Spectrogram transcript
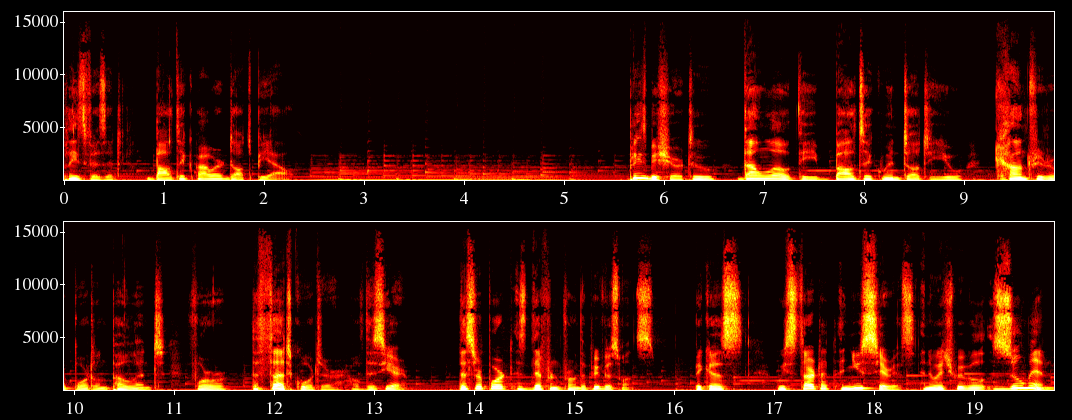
please visit balticpower.pl. Please be sure to download the balticwind.eu country report on Poland for the third quarter of this year. This report is different from the previous ones because we started a new series in which we will zoom in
